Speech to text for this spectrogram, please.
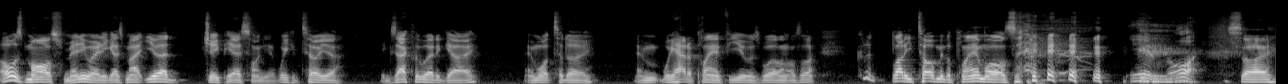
I was miles from anywhere. And he goes, mate, you had GPS on you. We could tell you exactly where to go and what to do. And we had a plan for you as well. And I was like, could have bloody told me the plan was. Yeah, right. so,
